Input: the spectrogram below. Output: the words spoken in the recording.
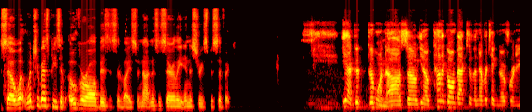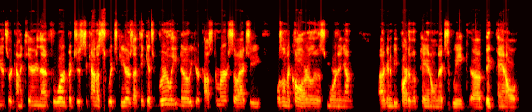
so, what, what's your best piece of overall business advice? So, not necessarily industry specific. Yeah, good, good one. Uh, so, you know, kind of going back to the never take no for an answer, kind of carrying that forward, but just to kind of switch gears, I think it's really know your customer. So, I actually was on a call earlier this morning. I'm uh, going to be part of a panel next week, a big panel,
